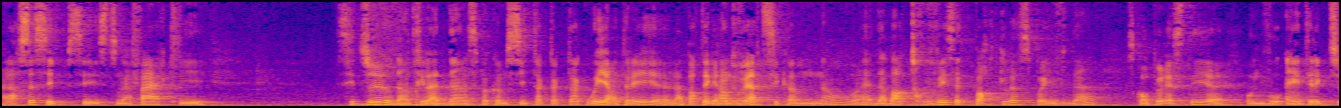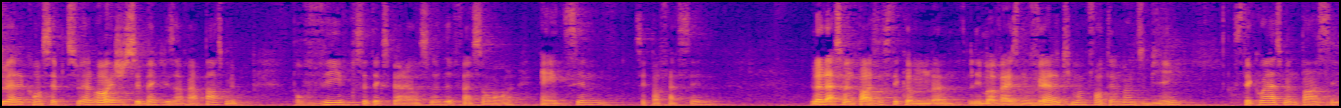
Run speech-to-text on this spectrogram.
Alors ça, c'est, une affaire qui est... C'est dur d'entrer là-dedans. C'est pas comme si, toc, toc, toc, oui, entrer, euh, la porte est grande ouverte. C'est comme, non, euh, d'abord, trouver cette porte-là, c'est pas évident. Parce qu'on peut rester euh, au niveau intellectuel, conceptuel? Oui, ouais, je sais bien que les affaires passent, mais pour vivre cette expérience-là de façon euh, intime, c'est pas facile. Là, la semaine passée, c'était comme les mauvaises nouvelles qui, moi, me font tellement du bien. C'était quoi la semaine passée?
